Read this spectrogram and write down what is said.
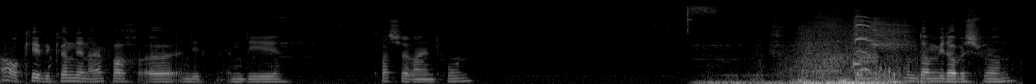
Ah, okay, wir können den einfach äh, in, die, in die Tasche reintun. Und dann wieder beschwören.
